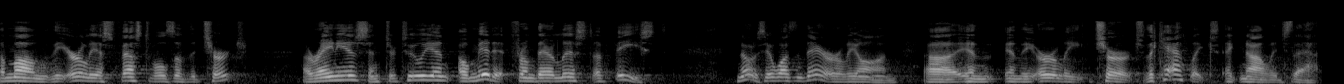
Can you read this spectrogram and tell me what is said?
among the earliest festivals of the church. Irenaeus and Tertullian omit it from their list of feasts. Notice it wasn't there early on uh, in, in the early church. The Catholics acknowledge that.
